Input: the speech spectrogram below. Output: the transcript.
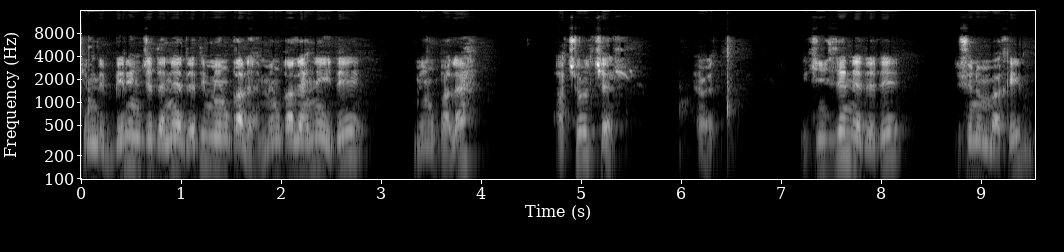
Şimdi birinci de ne dedi? Mingale. Mingale neydi? Mingale aç ölçer. Evet. İkincide ne dedi? Düşünün bakayım.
